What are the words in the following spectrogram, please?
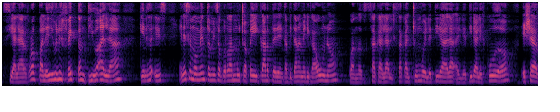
si a la ropa le dio un efecto antibala, que es, en ese momento me hizo acordar mucho a Peggy Carter en Capitán América 1, cuando saca, saca el chumbo y le tira, le tira el escudo. Ella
